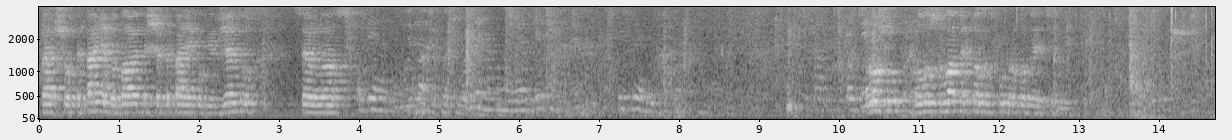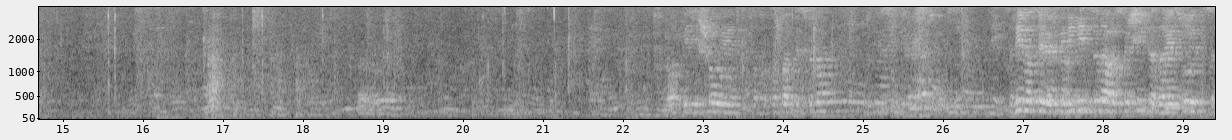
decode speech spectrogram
першого питання, додати ще питання по бюджету. Це у нас 11. Ну, не 11. Підвинити. Один. Прошу голосувати, хто за таку пропозицію. От підійшов і заходьте сюди. Сергій Васильович, підійдіть сюди, розпишіться, зареєструйтеся.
